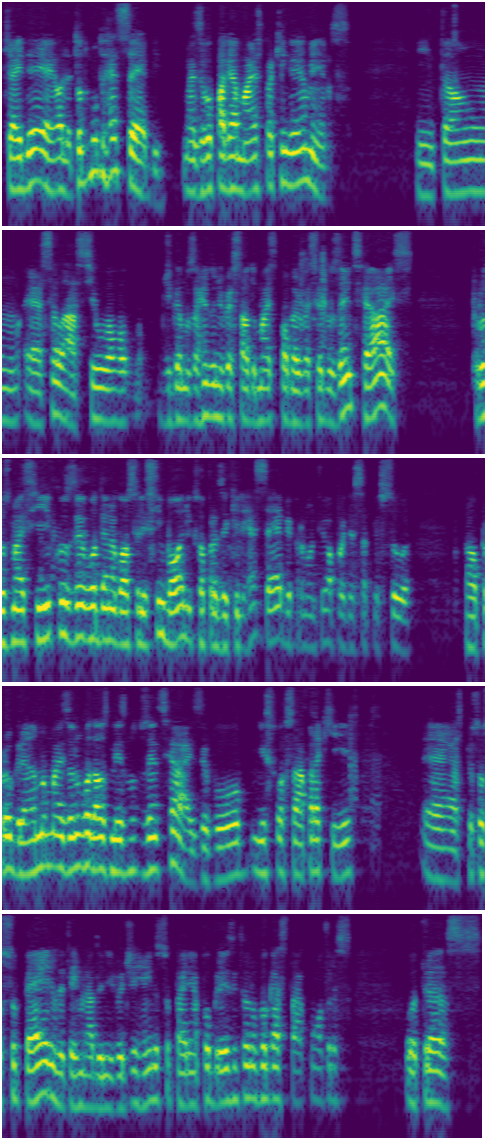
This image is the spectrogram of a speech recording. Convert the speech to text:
Que a ideia é, olha, todo mundo recebe, mas eu vou pagar mais para quem ganha menos. Então, é, sei lá, se o, digamos, a renda universal do mais pobre vai ser 200 reais, para os mais ricos eu vou dar um negócio ali simbólico, só para dizer que ele recebe, para manter o apoio dessa pessoa ao programa, mas eu não vou dar os mesmos 200 reais. Eu vou me esforçar para que é, as pessoas superem um determinado nível de renda, superem a pobreza, então eu não vou gastar com outras, outras,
